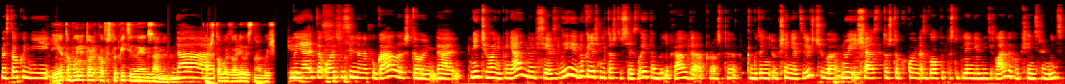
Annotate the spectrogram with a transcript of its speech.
настолько не... И это были только вступительные экзамены. Да. А что бы творилось на обычном? Меня это очень сильно напугало, что, да, ничего не понятно, все злые. Ну, конечно, не то, что все злые там были, правда, а просто как будто вообще не отзывчиво. Ну и сейчас то, что какой у нас был опыт поступления в Нидерландах, вообще не сравнить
